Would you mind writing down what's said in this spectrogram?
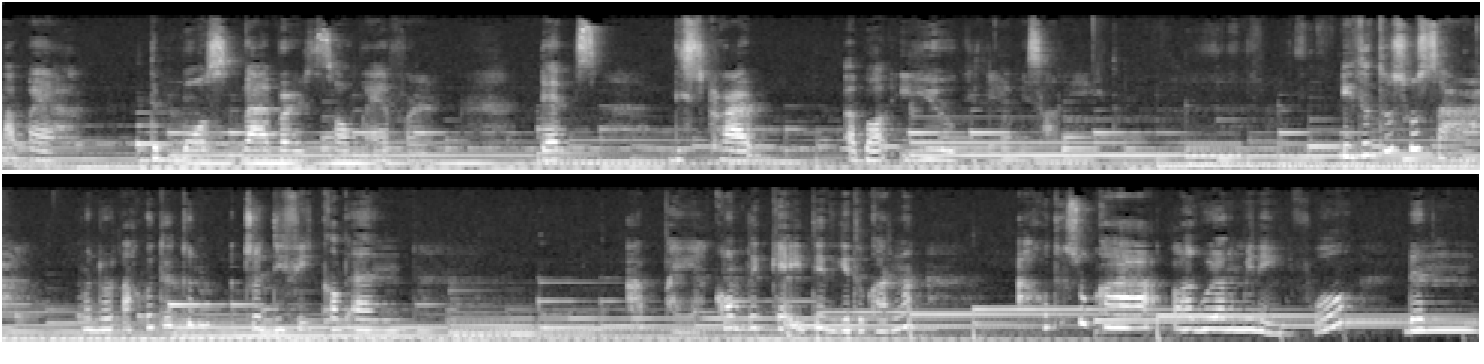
apa ya? The most favorite song ever that's describe about you gitu ya misalnya gitu. Itu tuh susah. Menurut aku itu tuh too difficult and apa ya? Complicated gitu karena aku tuh suka lagu yang meaningful dan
